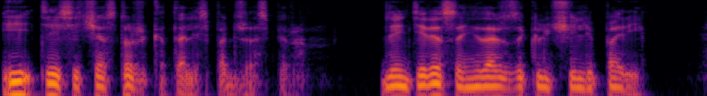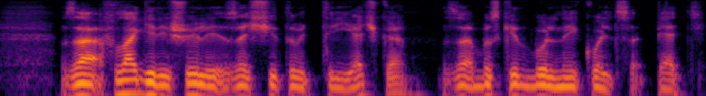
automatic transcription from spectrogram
и те сейчас тоже катались под Джасперу. Для интереса они даже заключили пари. За флаги решили засчитывать три очка, за баскетбольные кольца — пять,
